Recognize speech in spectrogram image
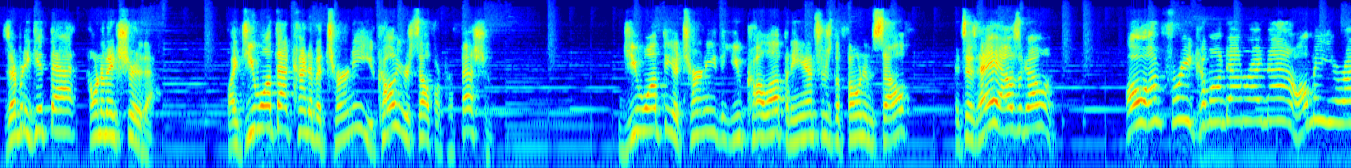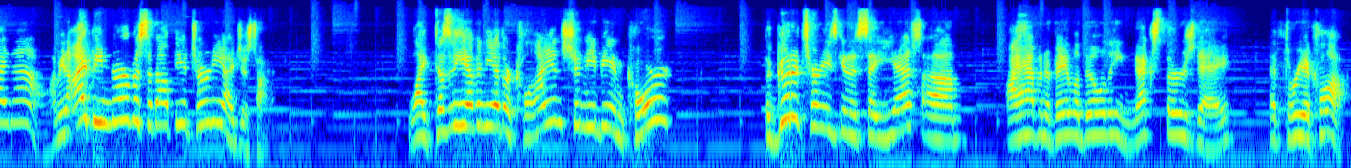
Does everybody get that? I want to make sure that. Like, do you want that kind of attorney? You call yourself a professional. Do you want the attorney that you call up and he answers the phone himself and says, Hey, how's it going? Oh, I'm free. Come on down right now. I'll meet you right now. I mean, I'd be nervous about the attorney I just hired. Like, doesn't he have any other clients? Shouldn't he be in court? The good attorney is going to say, Yes, um, I have an availability next Thursday at three o'clock.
